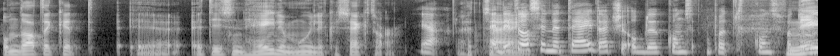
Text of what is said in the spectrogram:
Omdat ik het, eh, het is een hele moeilijke sector. ja. Het En dit was in de tijd dat je op, de cons- op het conservatorium Nee,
